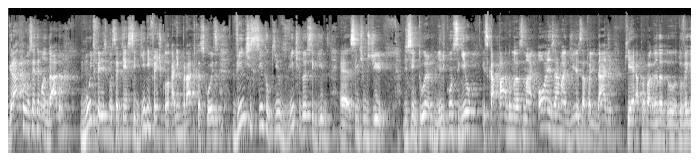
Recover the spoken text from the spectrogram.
grato por você ter mandado, muito feliz que você tenha seguido em frente, colocado em prática as coisas. 25 quilos, 22 seguidos, é, centímetros de, de cintura. Ele conseguiu escapar de uma das maiores armadilhas da atualidade, que é a propaganda do, do veganismo,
